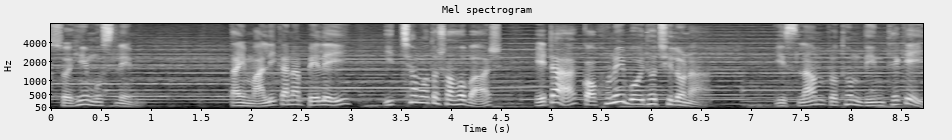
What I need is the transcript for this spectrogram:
সহি মুসলিম। তাই মালিকানা পেলেই ইচ্ছামতো সহবাস, এটা কখনোই বৈধ ছিল না। ইসলাম প্রথম দিন থেকেই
